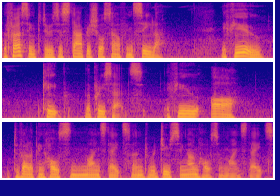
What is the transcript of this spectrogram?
The first thing to do is establish yourself in Sila. If you keep the precepts, if you are developing wholesome mind states and reducing unwholesome mind states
